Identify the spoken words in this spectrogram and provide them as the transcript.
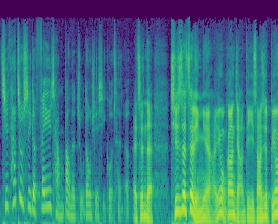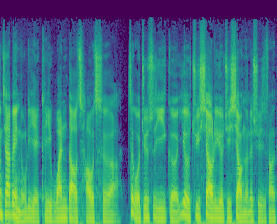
其实它就是一个非常棒的主动学习过程了。哎，真的，其实在这里面哈，因为我刚刚讲的第一章就是不用加倍努力也可以弯道超车啊，这个我就是一个又具效率又具效能的学习方式。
